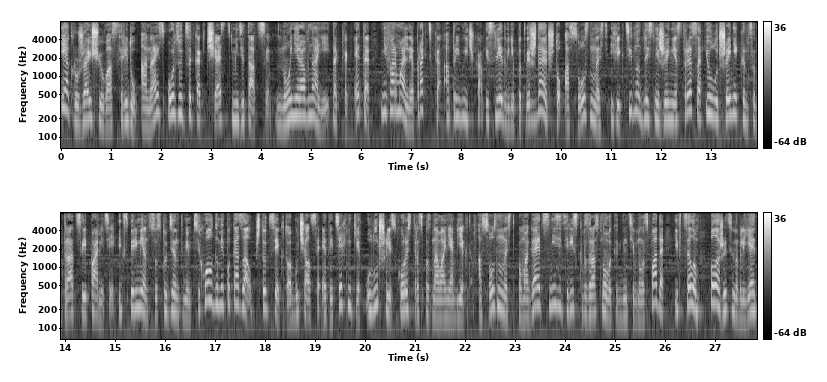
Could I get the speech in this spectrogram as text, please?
и окружающую вас среду. Она используется как часть медитации, но не равна ей, так как это неформальная практика, а привычка. Исследования подтверждают, что осознанность эффективна для снижения стресса и улучшения концентрации памяти. Эксперимент со студентами-психологами показал, что те, кто обучался этой технике, улучшили скорость распознавания объектов. Осознанность помогает снизить риск возрастного когнитивного спада и в целом положительно влияет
